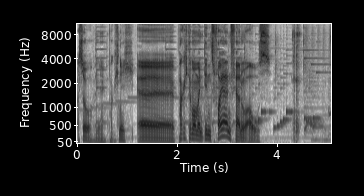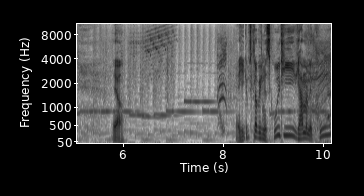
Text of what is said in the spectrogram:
Achso, ne, packe ich nicht. Äh, packe ich doch mal mein Dins Feuerinferno aus. Ja. Ja, hier gibt es, glaube ich, eine Skulti. Wir haben eine Kuh.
